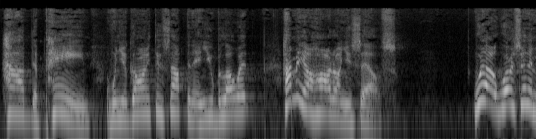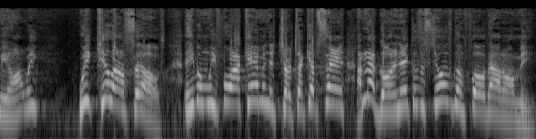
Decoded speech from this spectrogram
How the pain when you're going through something and you blow it, how many are hard on yourselves? We're our worst enemy, aren't we? We kill ourselves. Even before I came into church, I kept saying, I'm not going in there because the ceiling's going to fall down on me.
